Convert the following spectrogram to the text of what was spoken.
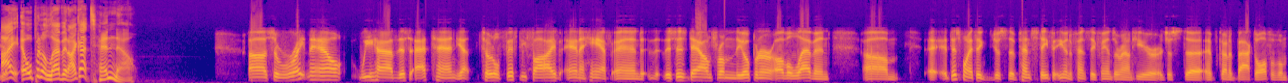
I open eleven, I got ten now. Uh, so right now we have this at 10, yep, total 55 and a half. And th- this is down from the opener of 11. Um, at this point, I think just the Penn State, even the Penn State fans around here, just uh, have kind of backed off of them.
